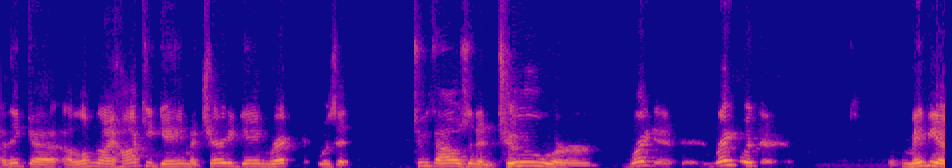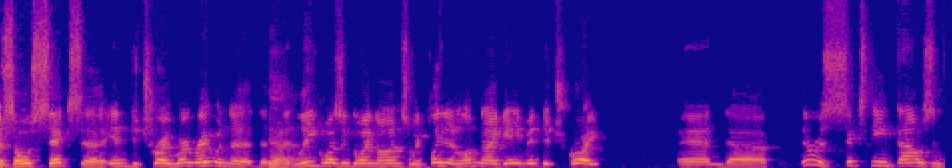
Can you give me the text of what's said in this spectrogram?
I think uh, alumni hockey game, a charity game. Rick was it 2002 or right, right when maybe was 06 uh, in Detroit, right, right when the, the, yeah. the, league wasn't going on. So we played an alumni game in Detroit, and uh, there was 16,000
